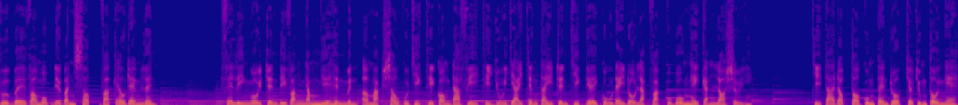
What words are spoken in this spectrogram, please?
vừa bê vào một đĩa bánh xốp và kéo rèm lên. Feli ngồi trên đi văn ngắm nghía hình mình ở mặt sau của chiếc thì còn Daffy thì duỗi dài chân tay trên chiếc ghế cũ đầy đồ lặt vặt của bố ngay cạnh lò sưởi. Chị ta đọc to cuốn Penrose cho chúng tôi nghe,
